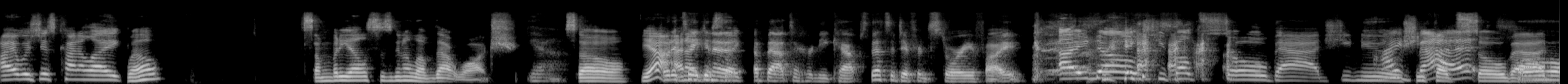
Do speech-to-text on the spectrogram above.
I was just kind of like, well, somebody else is gonna love that watch. Yeah. So yeah, would have taken a, like, a bat to her kneecaps. That's a different story. If I, I know she felt so bad. She knew I she bet. felt so bad. Oh,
